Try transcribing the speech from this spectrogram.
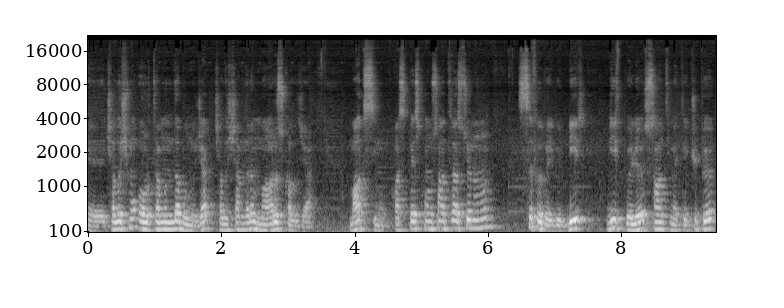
e, çalışma ortamında bulunacak çalışanların maruz kalacağı maksimum asbest konsantrasyonunun 0,1 bif bölü santimetre küpü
